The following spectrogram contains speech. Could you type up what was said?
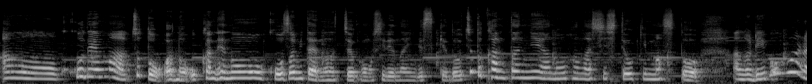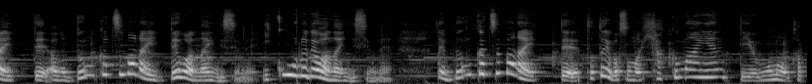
あのここでまあちょっとあのお金の口座みたいになっちゃうかもしれないんですけどちょっと簡単にあのお話ししておきますとあのリボ払いってあの分割払いではないんですよねイコールではないんですよね。で分割払いって例えばその100万円っていうものを買っ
